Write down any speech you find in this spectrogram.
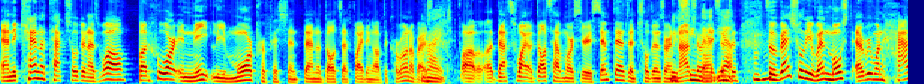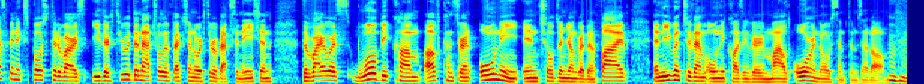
And it can attack children as well, but who are innately more proficient than adults at fighting off the coronavirus. Right. Uh, uh, that's why adults have more serious symptoms and children are We've not showing that, yeah. symptoms. So eventually, when most everyone has been exposed to the virus, either through the natural infection or through vaccination, the virus will become of concern only in children younger than five, and even to them only causing very mild or no symptoms at all. Mm-hmm.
